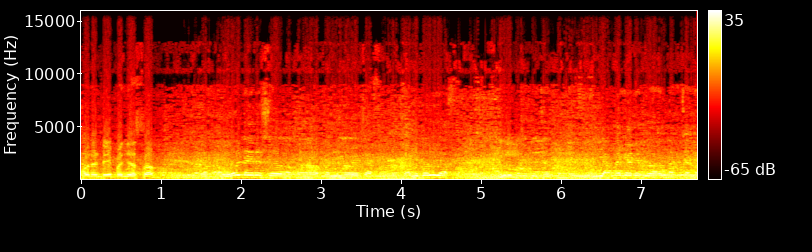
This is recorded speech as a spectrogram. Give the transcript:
పని అంటే ఏ పని చేస్తాం ఓల్డ్ ఐరస్ పని చేస్తాం. అన్ని పనులు. ఈ అన్న క్యాంటీన్ ద్వారా నాకు చాలా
